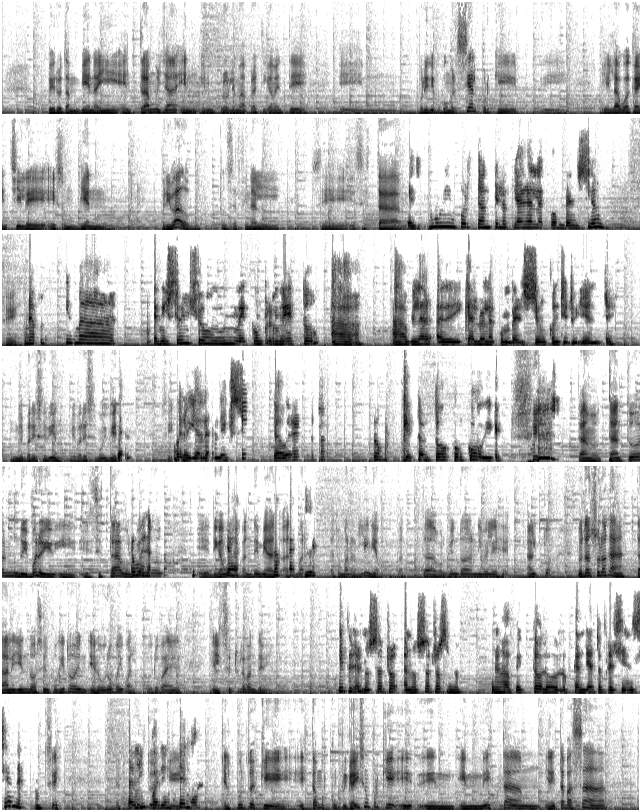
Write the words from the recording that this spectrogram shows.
pero también ahí entramos ya en, en un problema prácticamente eh, político-comercial, porque eh, el agua acá en Chile es un bien privado, entonces al final se, se está... Es muy importante lo que haga la convención. Sí, Una próxima emisión yo me comprometo a, a hablar, a dedicarlo a la convención constituyente. me parece bien, me parece muy bien. Sí. Bueno, y a la elección, que ahora que están todos con COVID. Sí, está, está en todo el mundo y bueno, y, y- se está volviendo, eh, digamos, la pandemia a, a tomar a tomar línea, pues, está volviendo a niveles altos, no tan solo acá, ¿eh? estaba leyendo hace un poquito en, en Europa igual, Europa es el centro de la pandemia. Sí, pero a nosotros, a nosotros nos, nos afectó lo- los candidatos presidenciales. ¿no? Sí. El Están en punto, es que, cuarentena. el punto es que estamos complicadísimos porque eh, en, en esta en esta pasada,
